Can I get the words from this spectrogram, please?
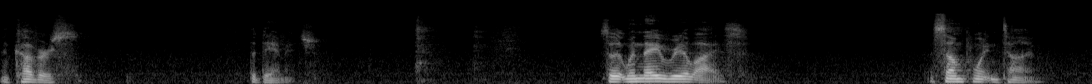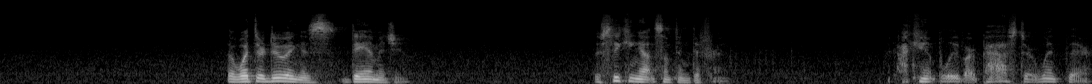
and covers the damage. So that when they realize at some point in time that what they're doing is damaging, they're seeking out something different. I can't believe our pastor went there.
